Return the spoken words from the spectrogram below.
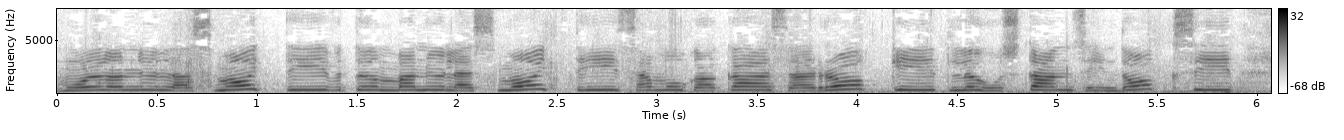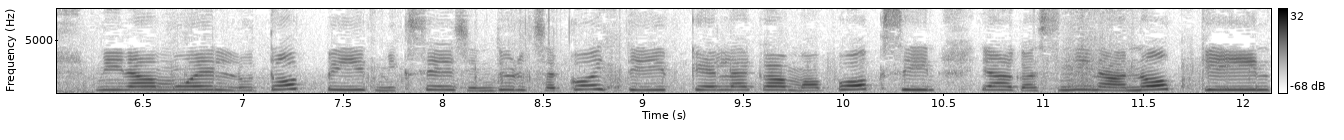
Mul on üles motiiv, tõmban üles moti, sammuga kaasa rokid, lõhustan sind oksid, nina mu ellu topib, miks see sind üldse kotib, kellega ma boksin ja kas nina nokin,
